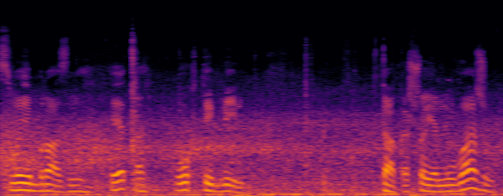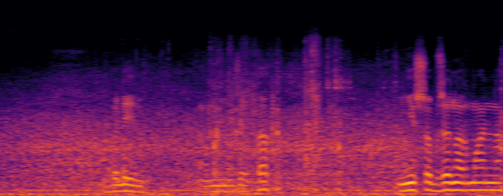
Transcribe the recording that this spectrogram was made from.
Своеобразно. Это, ух ты, блин. Так, а що я не влажу? Блін, а може так? Мені щоб вже нормально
